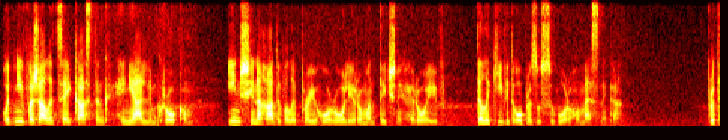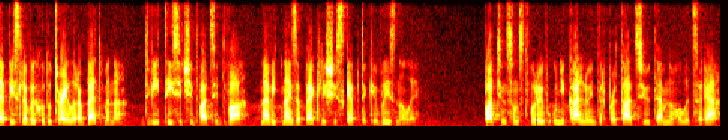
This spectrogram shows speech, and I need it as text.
Одні вважали цей кастинг геніальним кроком, інші нагадували про його ролі романтичних героїв, далекі від образу суворого месника. Проте після виходу трейлера Бетмена 2022 навіть найзапекліші скептики визнали, Паттінсон створив унікальну інтерпретацію темного лицаря,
